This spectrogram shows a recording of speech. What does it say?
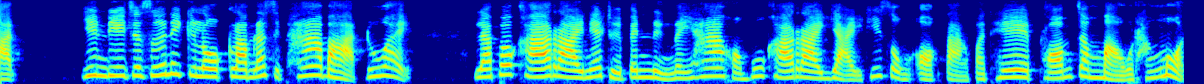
าด ยินดีจะซื้อในกิโลกรัมละ 15 บาทด้วย และพ่อค้ารายนี้ถือเป็นหนึ่งในห้าของผู้ค้ารายใหญ่ที่ส่งออกต่างประเทศ พร้อมจะเหมาทั้งหมด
